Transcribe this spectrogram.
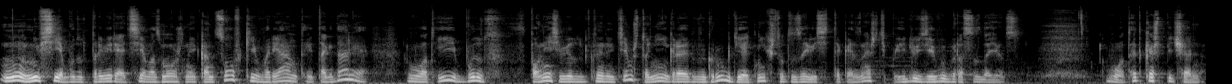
ну, не все будут проверять все возможные концовки, варианты и так далее. Вот, и будут вполне себе удовлетворены тем, что они играют в игру, где от них что-то зависит. Такая, знаешь, типа иллюзия выбора создается. Вот, это, конечно, печально.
